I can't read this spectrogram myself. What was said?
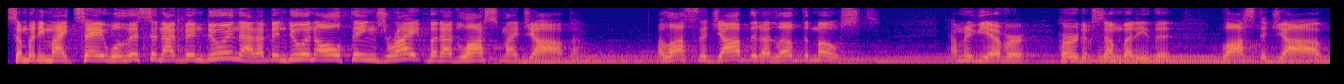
Somebody might say, Well, listen, I've been doing that. I've been doing all things right, but I've lost my job. I lost the job that I love the most. How many of you ever heard of somebody that lost a job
